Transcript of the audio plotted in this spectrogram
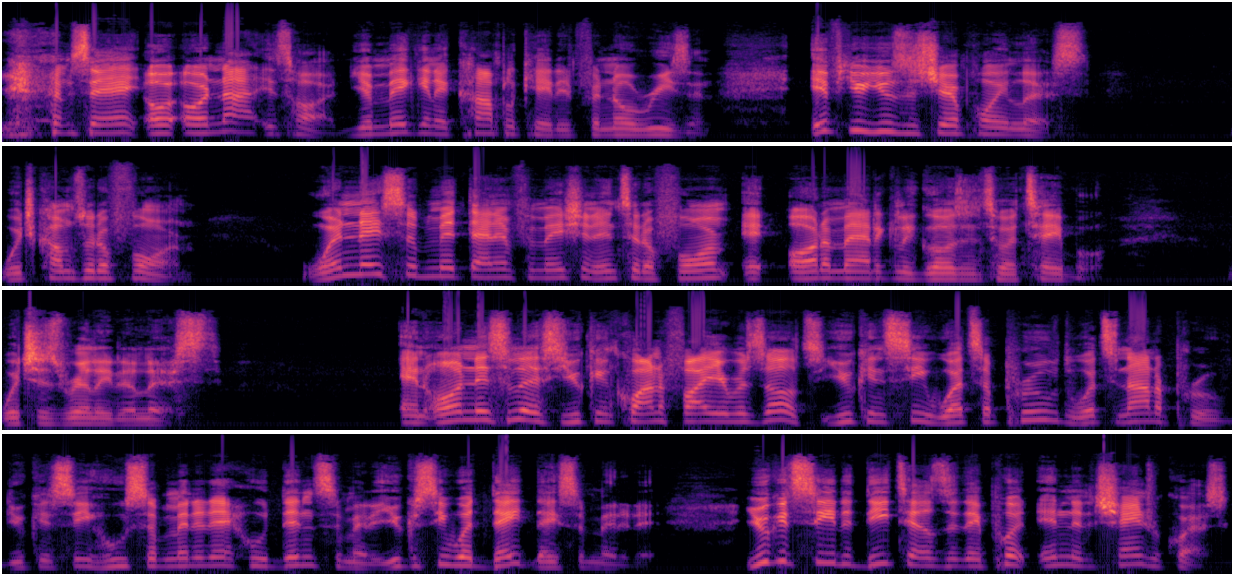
You know what I'm saying? Or, or not, it's hard. You're making it complicated for no reason. If you use a SharePoint list, which comes with a form, when they submit that information into the form, it automatically goes into a table, which is really the list. And on this list, you can quantify your results. You can see what's approved, what's not approved. You can see who submitted it, who didn't submit it. You can see what date they submitted it. You can see the details that they put into the change request.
